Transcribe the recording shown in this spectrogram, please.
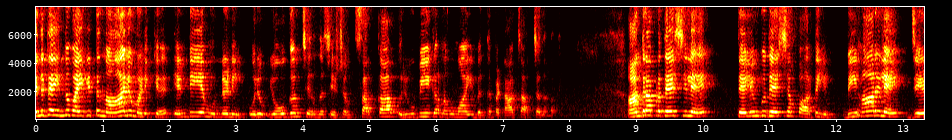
എന്നിട്ട് ഇന്ന് വൈകിട്ട് നാല് മണിക്ക് എൻ ഡി എ മുന്നണി ഒരു യോഗം ചേർന്ന ശേഷം സർക്കാർ രൂപീകരണവുമായി ബന്ധപ്പെട്ട ചർച്ച നടത്തി. ആന്ധ്രാപ്രദേശിലെ തെലുങ്കുദേശം പാർട്ടിയും ബീഹാറിലെ ജെ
